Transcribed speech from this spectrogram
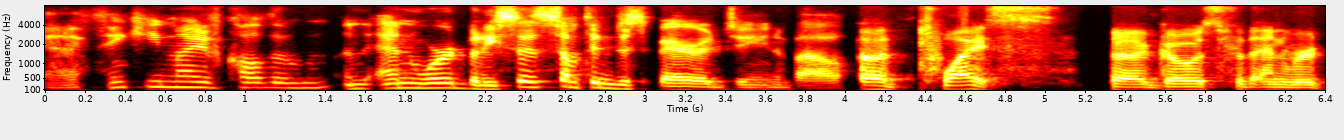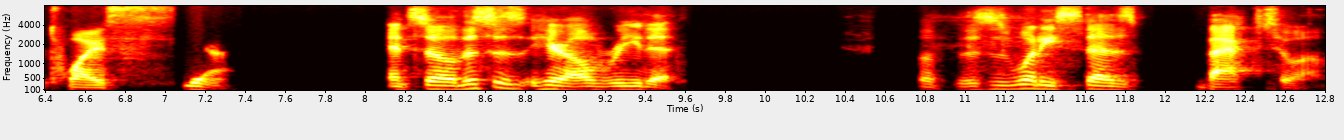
and I think he might have called him an N word, but he says something disparaging about Uh, twice uh, goes for the N word twice. Yeah. And so this is here, I'll read it. But this is what he says back to him.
